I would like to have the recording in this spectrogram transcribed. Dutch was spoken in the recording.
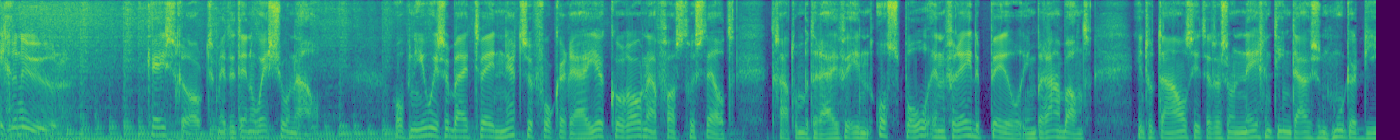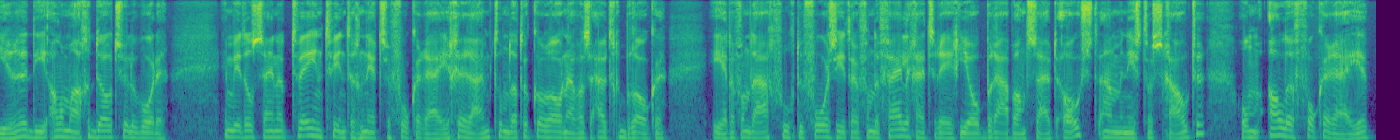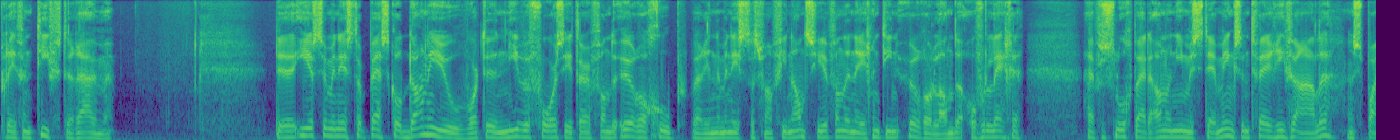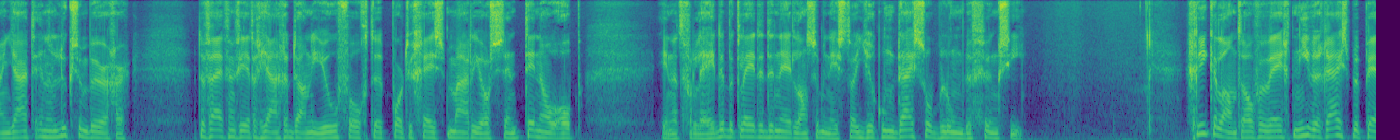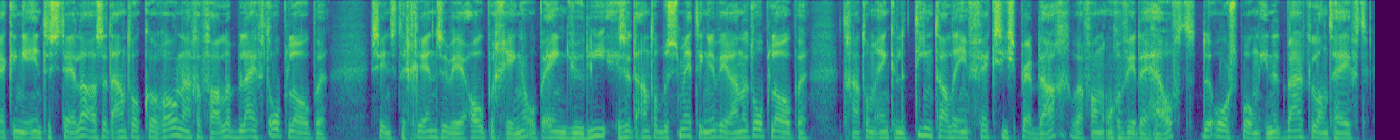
9 uur. Kees Groot met het NOS-journaal. Opnieuw is er bij twee Nertse fokkerijen corona vastgesteld. Het gaat om bedrijven in Ospol en Vredepeel in Brabant. In totaal zitten er zo'n 19.000 moederdieren die allemaal gedood zullen worden. Inmiddels zijn er 22 Nertse fokkerijen geruimd omdat er corona was uitgebroken. Eerder vandaag vroeg de voorzitter van de veiligheidsregio Brabant-Zuidoost aan minister Schouten... om alle fokkerijen preventief te ruimen. De Ierse minister Pascal Donoghue wordt de nieuwe voorzitter van de Eurogroep... waarin de ministers van Financiën van de 19 eurolanden overleggen. Hij versloeg bij de anonieme stemming zijn twee rivalen... een Spanjaard en een Luxemburger. De 45-jarige Donoghue volgde Portugees Mario Centeno op. In het verleden bekleedde de Nederlandse minister Jeroen Dijsselbloem de functie. Griekenland overweegt nieuwe reisbeperkingen in te stellen als het aantal coronagevallen blijft oplopen. Sinds de grenzen weer open gingen op 1 juli is het aantal besmettingen weer aan het oplopen. Het gaat om enkele tientallen infecties per dag, waarvan ongeveer de helft de oorsprong in het buitenland heeft.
